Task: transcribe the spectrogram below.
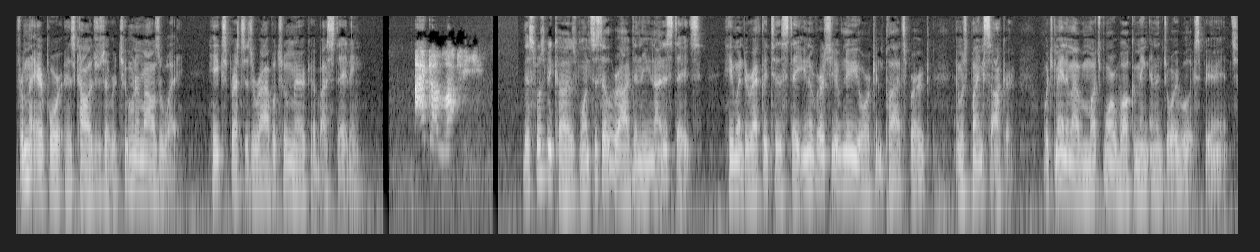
From the airport, his college was over 200 miles away. He expressed his arrival to America by stating, I got lucky. This was because once Azil arrived in the United States, he went directly to the State University of New York in Plattsburgh and was playing soccer, which made him have a much more welcoming and enjoyable experience.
